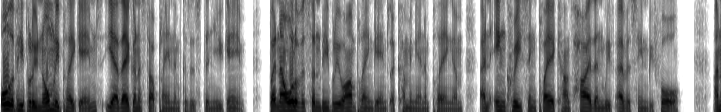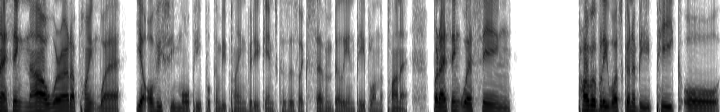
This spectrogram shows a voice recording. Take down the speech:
all the people who normally play games, yeah, they're going to start playing them because it's the new game. But now all of a sudden, people who aren't playing games are coming in and playing them and increasing player counts higher than we've ever seen before. And I think now we're at a point where, yeah, obviously more people can be playing video games because there's like 7 billion people on the planet. But I think we're seeing probably what's going to be peak or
